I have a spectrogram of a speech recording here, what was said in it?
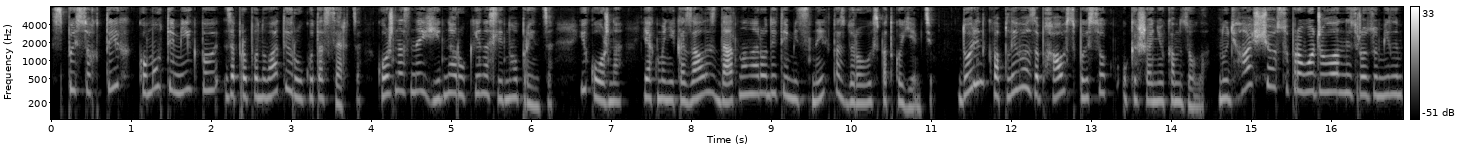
Список тих, кому ти міг би запропонувати руку та серце. Кожна з них гідна руки наслідного принца, і кожна, як мені казали, здатна народити міцних та здорових спадкоємців. Дорін квапливо запхав список у кишеню камзола. Нудьга, що супроводжувала незрозумілим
